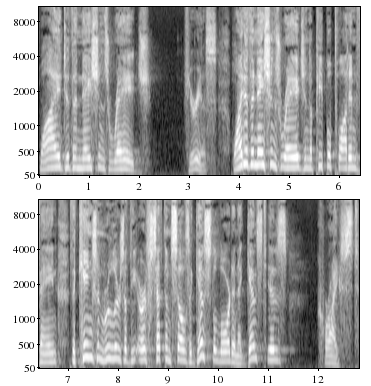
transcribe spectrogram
Why do the nations rage? Furious. Why do the nations rage and the people plot in vain? The kings and rulers of the earth set themselves against the Lord and against his Christ,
